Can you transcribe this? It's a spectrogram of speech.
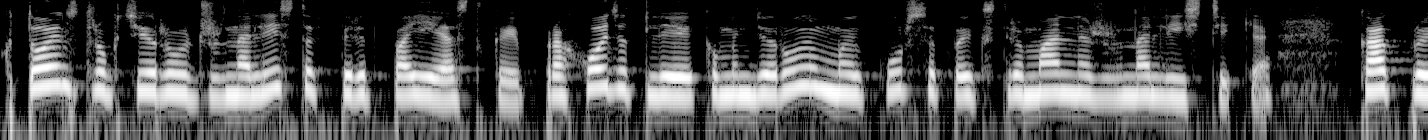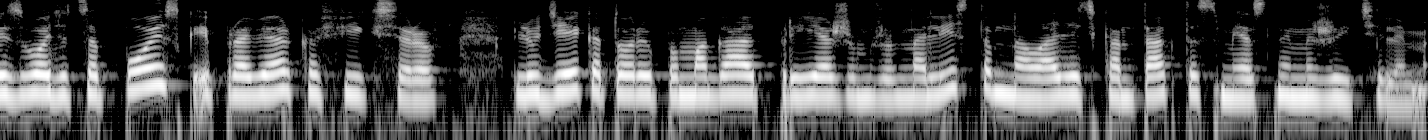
Кто инструктирует журналистов перед поездкой? Проходят ли командируемые курсы по экстремальной журналистике? Как производится поиск и проверка фиксеров, людей, которые помогают приезжим журналистам наладить контакты с местными жителями?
